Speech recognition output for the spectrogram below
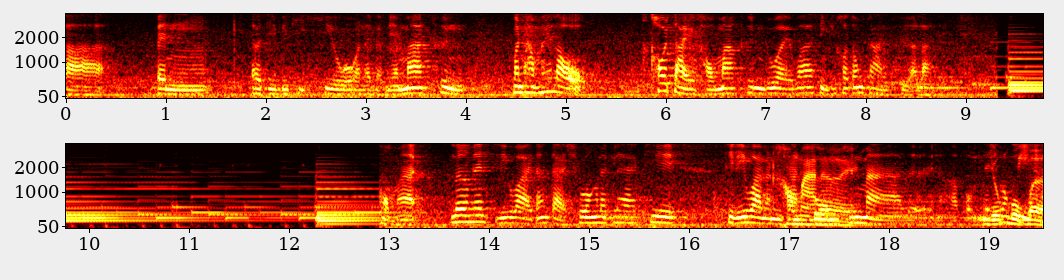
อ่าเป็น LGBTQ อะไรแบบเนี้ยมากขึ้น มันทำให้เรา เข้าใจเขามากขึ้นด้วยว่าสิ่งที่เขาต้องการคืออะไร ผมอะเริ่มเล่นซีรีส์วายตั้งแต่ช่วงแรก ๆ ที่ซีรีส์วายมันเข้ามาบูมเลยขึ้นมาเลยนะครับผมในยุคช่วงบุกปีเบิก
